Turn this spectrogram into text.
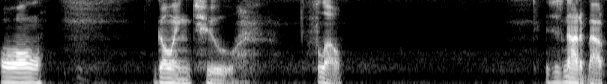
all going to flow. This is not about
